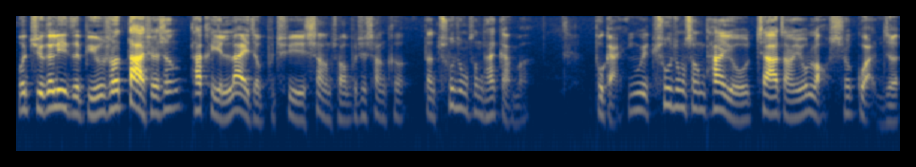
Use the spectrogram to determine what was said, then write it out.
我举个例子，比如说大学生他可以赖着不去上床不去上课，但初中生他敢吗？不敢，因为初中生他有家长有老师管着，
